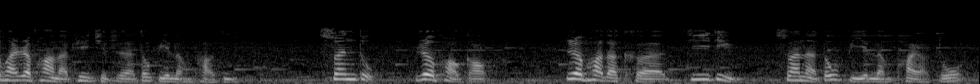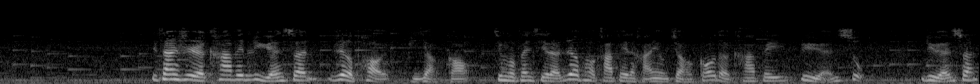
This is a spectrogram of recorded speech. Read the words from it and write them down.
款热泡呢 pH 值都比冷泡低；酸度，热泡高，热泡的可滴定。酸呢都比冷泡要多。第三是咖啡的绿原酸，热泡比较高。经过分析了，热泡咖啡的含有较高的咖啡绿元素、绿原酸。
